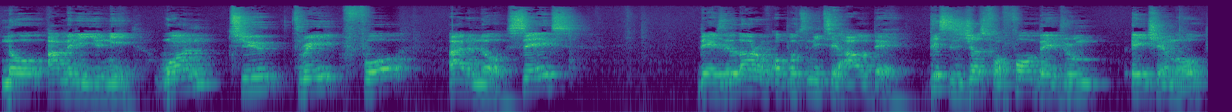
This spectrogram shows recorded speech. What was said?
know how many you need one two three four i don't know six there's a lot of opportunity out there. This is just for four bedroom HMO.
